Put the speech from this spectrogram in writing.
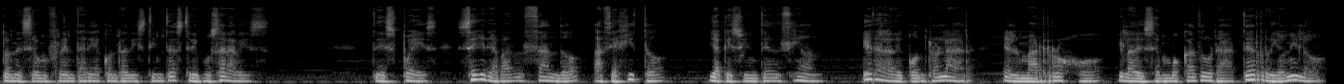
donde se enfrentaría contra distintas tribus árabes. Después seguiría avanzando hacia Egipto, ya que su intención era la de controlar el Mar Rojo y la desembocadura del río Nilo,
